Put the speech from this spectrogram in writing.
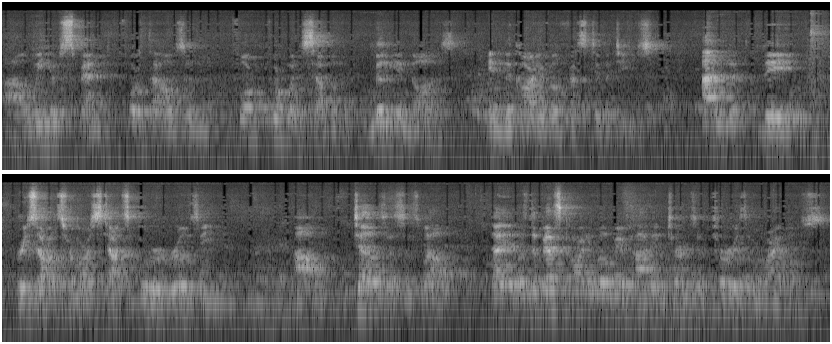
uh, we have spent $4.7 million in the Carnival festivities. And the results from our stats guru, Rosie, um, tells us as well that it was the best carnival we've had in terms of tourism arrivals,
